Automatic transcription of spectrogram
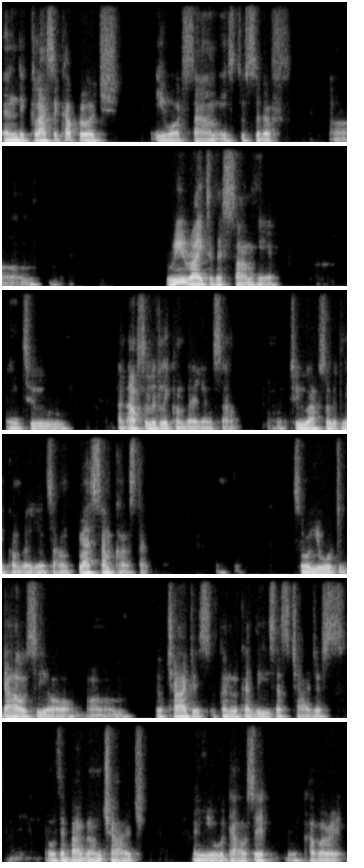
And the classic approach, Ewald sum, is to sort of um, rewrite the sum here into an absolutely convergent sum, two absolutely convergent sum plus some constant. So you would douse your um, your charges. You can look at these as charges with a background charge, and you would douse it, cover it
